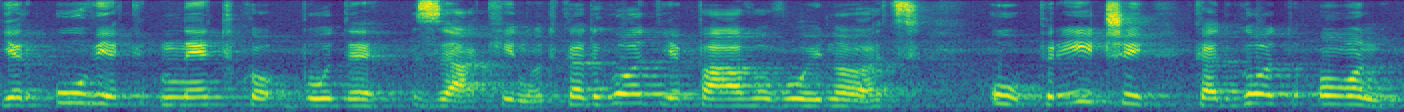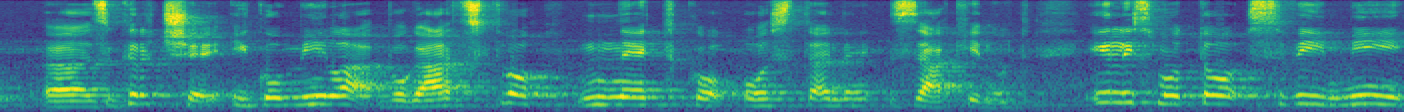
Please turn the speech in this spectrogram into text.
jer uvijek netko bude zakinut. Kad god je Pavo Vujnovac u priči kad god on e, zgrče i gomila bogatstvo, netko ostane zakinut. Ili smo to svi mi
